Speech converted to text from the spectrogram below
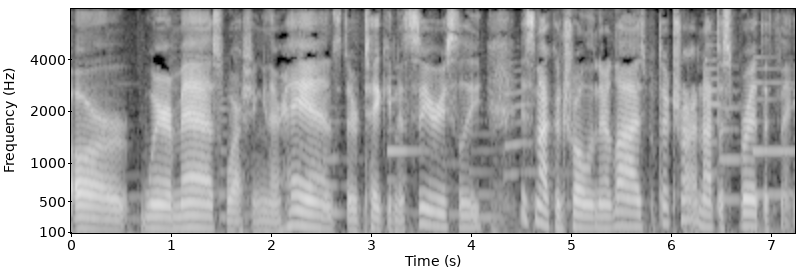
are wearing masks, washing their hands, they're taking it seriously. It's not controlling their lives, but they're trying not to spread the thing.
